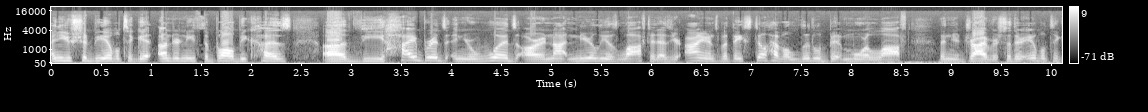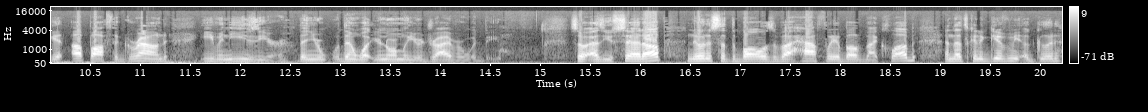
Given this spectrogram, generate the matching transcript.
and you should be able to get underneath the ball because uh, the hybrids and your woods are not nearly as lofted as your irons, but they still have a little bit more loft than your driver. So they're able to get up off the ground even easier than, your, than what your normally your driver would be. So as you set up, notice that the ball is about halfway above my club, and that's gonna give me a good,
